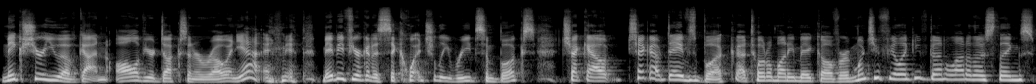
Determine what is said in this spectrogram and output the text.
Make sure you have gotten all of your ducks in a row. And yeah, maybe if you're going to sequentially read some books, check out check out Dave's book, uh, Total Money Makeover. And once you feel like you've done a lot of those things,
